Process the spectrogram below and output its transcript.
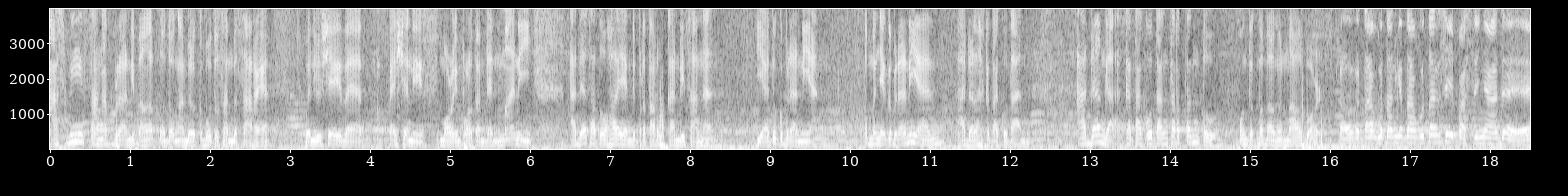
Asmi sangat berani banget untuk ngambil keputusan besar ya. When you say that passion is more important than money, ada satu hal yang dipertaruhkan di sana, yaitu keberanian. Temennya keberanian adalah ketakutan ada nggak ketakutan tertentu untuk membangun Malboard? Kalau ketakutan-ketakutan sih pastinya ada ya.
